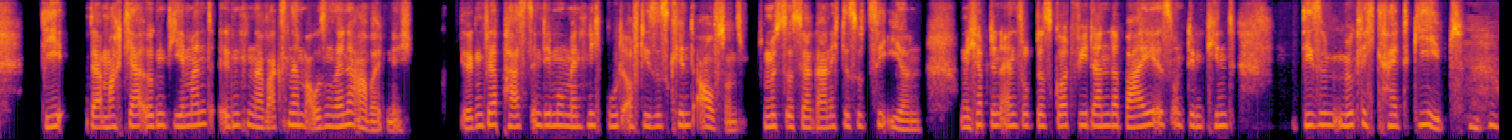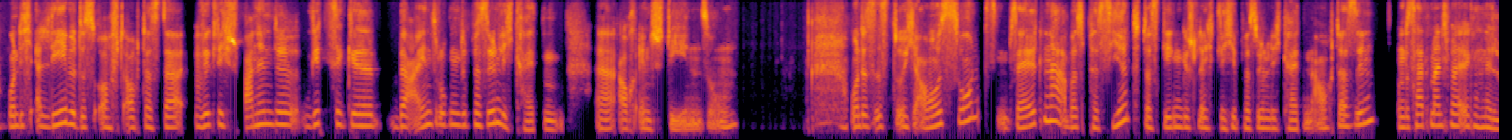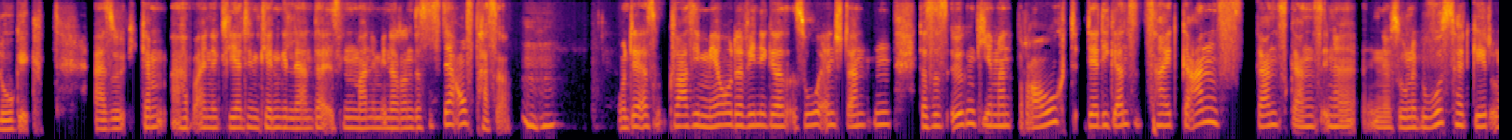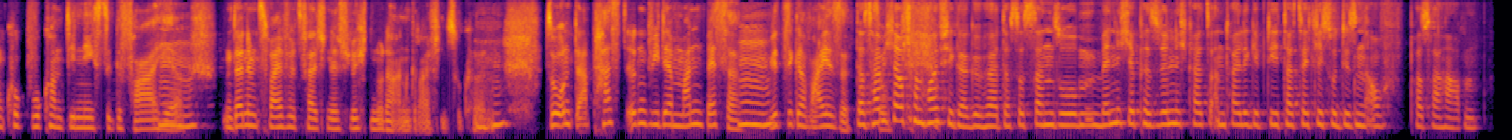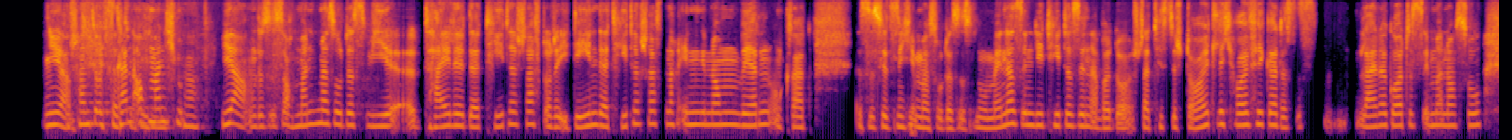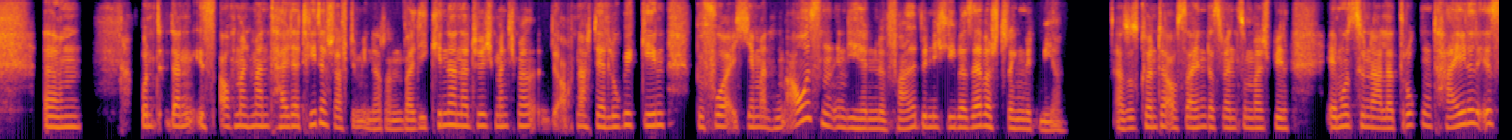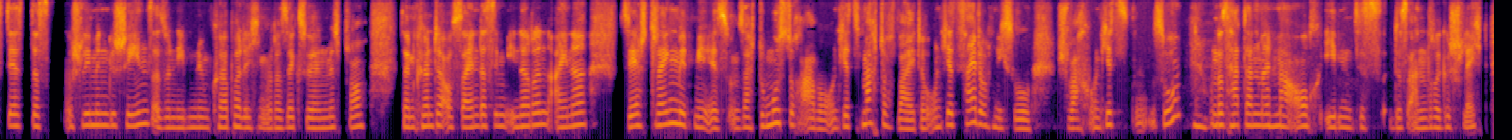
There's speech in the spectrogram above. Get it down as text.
die, da macht ja irgendjemand, irgendein Erwachsener im Außen seine Arbeit nicht. Irgendwer passt in dem Moment nicht gut auf dieses Kind auf, sonst müsste es ja gar nicht dissoziieren. Und ich habe den Eindruck, dass Gott wie dann dabei ist und dem Kind diese Möglichkeit gibt. Mhm. Und ich erlebe das oft auch, dass da wirklich spannende, witzige, beeindruckende Persönlichkeiten äh, auch entstehen. So. Und es ist durchaus so, seltener, aber es passiert, dass gegengeschlechtliche Persönlichkeiten auch da sind. Und es hat manchmal irgendeine Logik. Also ich habe eine Klientin kennengelernt, da ist ein Mann im Inneren, das ist der Aufpasser. Mhm. Und der ist quasi mehr oder weniger so entstanden, dass es irgendjemand braucht, der die ganze Zeit ganz, ganz, ganz in, eine, in eine, so eine Bewusstheit geht und guckt, wo kommt die nächste Gefahr her. Mhm. Und dann im Zweifelsfall schnell flüchten oder angreifen zu können. Mhm. So, und da passt irgendwie der Mann besser, mhm. witzigerweise. Das habe so. ich auch schon häufiger gehört, dass es dann so männliche Persönlichkeitsanteile gibt, die tatsächlich so diesen Aufpasser haben. Ja, es kann auch manchmal, ja. ja. und es ist auch manchmal so, dass wie äh, Teile der Täterschaft oder Ideen der Täterschaft nach innen genommen werden. Und gerade es ist jetzt nicht immer so, dass es nur Männer sind, die Täter sind, aber statistisch deutlich häufiger. Das ist leider Gottes immer noch so. Ähm, und dann ist auch manchmal ein Teil der Täterschaft im Inneren, weil die Kinder natürlich manchmal auch nach der Logik gehen, bevor ich jemandem außen in die Hände fall, bin ich lieber selber streng mit mir. Also es könnte auch sein, dass wenn zum Beispiel emotionaler Druck ein Teil ist des, des schlimmen Geschehens, also neben dem körperlichen oder sexuellen Missbrauch, dann könnte auch sein, dass im Inneren einer sehr streng mit mir ist und sagt, du musst doch aber und jetzt mach doch weiter und jetzt sei doch nicht so schwach und jetzt so. Und das hat dann manchmal auch eben das, das andere Geschlecht.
